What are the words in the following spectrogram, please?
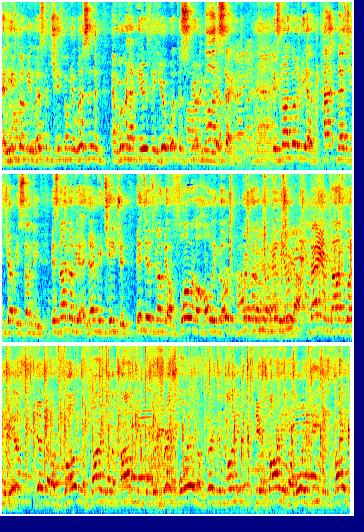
And he's going to be listening, she's going to be listening, and we're going to have ears to hear what the Spirit of God is saying. It's not going to be a pat message every Sunday. It's not going to be every teaching. It's just going to be a flow of the Holy Ghost. We're going to come in here, bam, God's going to heal. They're going to flow. The fire's going to come. The fresh oil, the fresh anointing, the authority of the Lord Jesus Christ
